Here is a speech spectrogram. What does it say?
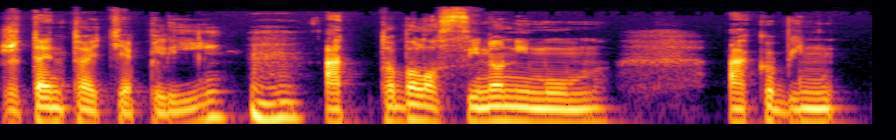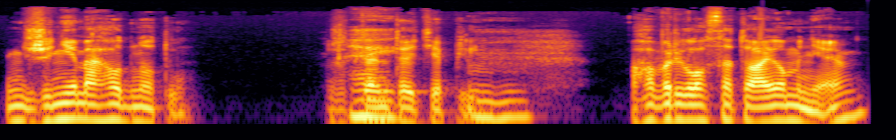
že tento je teplý mm-hmm. a to bolo synonymum, akoby, že nemá hodnotu. Že Hej. tento je teplý. Mm-hmm. Hovorilo sa to aj o mne,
